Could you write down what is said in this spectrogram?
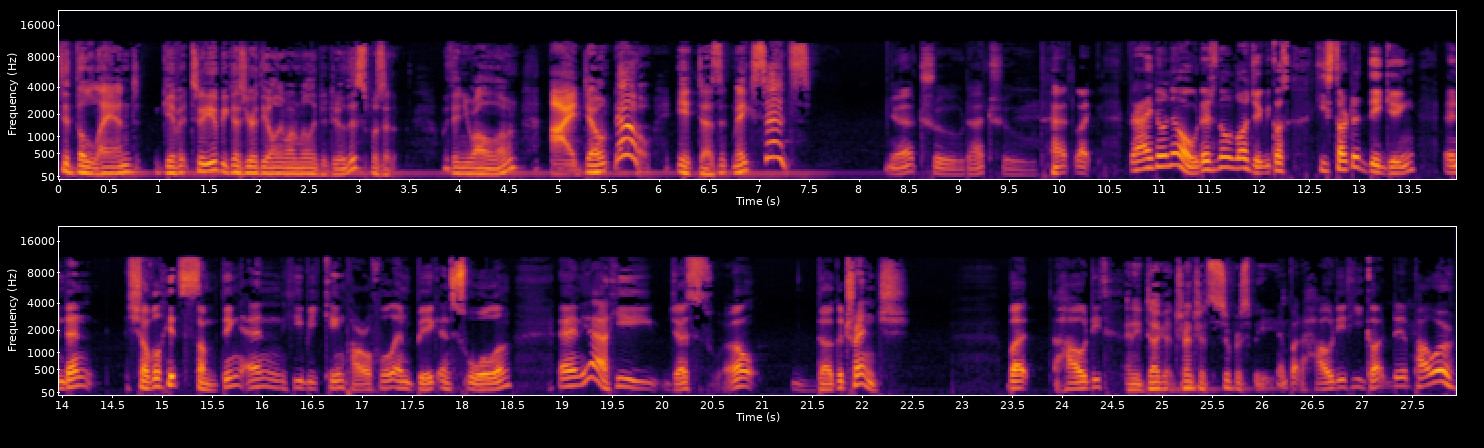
Did the land give it to you because you're the only one willing to do this? Was it within you all alone? I don't know. It doesn't make sense. Yeah, true. That true. That like I don't know. There's no logic because he started digging and then shovel hit something and he became powerful and big and swollen. And yeah, he just well dug a trench. But how did And he dug a trench at super speed. but how did he got the power?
